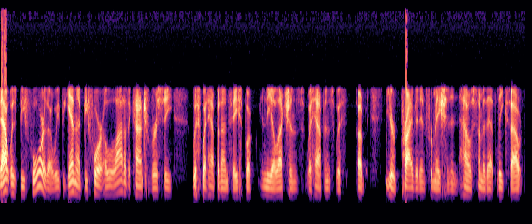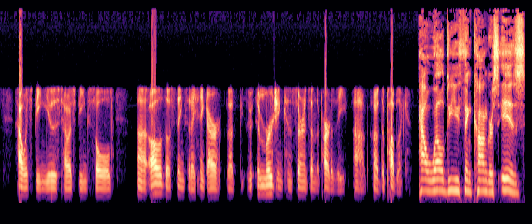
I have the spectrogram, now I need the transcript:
that was before, though, we began that before a lot of the controversy with what happened on Facebook in the elections, what happens with uh, your private information and how some of that leaks out, how it's being used, how it's being sold uh, all of those things that I think are uh, emerging concerns on the part of the uh, of the public. How well do you think Congress is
